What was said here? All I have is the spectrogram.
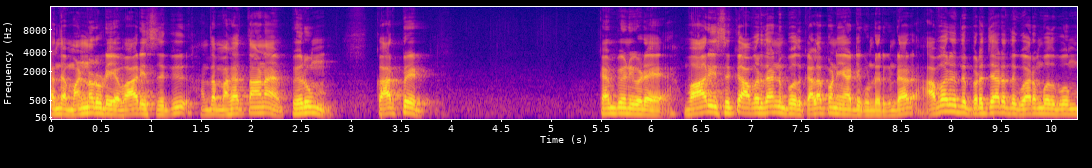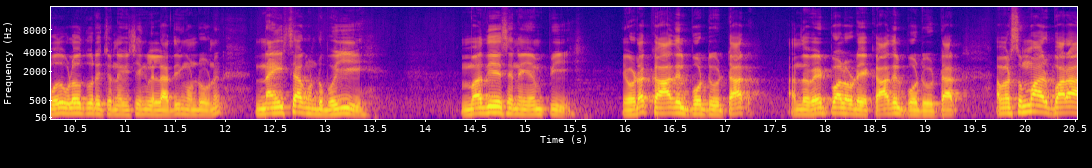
அந்த மன்னருடைய வாரிசுக்கு அந்த மகத்தான பெரும் கார்ப்பரேட் கம்பெனியோட வாரிசுக்கு அவர் தான் இப்போது களப்பணி ஆட்டி கொண்டு இருக்கின்றார் அவர் இந்த பிரச்சாரத்துக்கு வரும்போது போகும்போது உளவுத்துறை சொன்ன விஷயங்கள் எல்லாத்தையும் கொண்டு வந்து நைஸாக கொண்டு போய் மத்திய சென்னை எம்பியோட காதில் போட்டு விட்டார். அந்த வேட்பாளருடைய காதில் போட்டு விட்டார். அவர் சும்மா இருப்பாரா?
